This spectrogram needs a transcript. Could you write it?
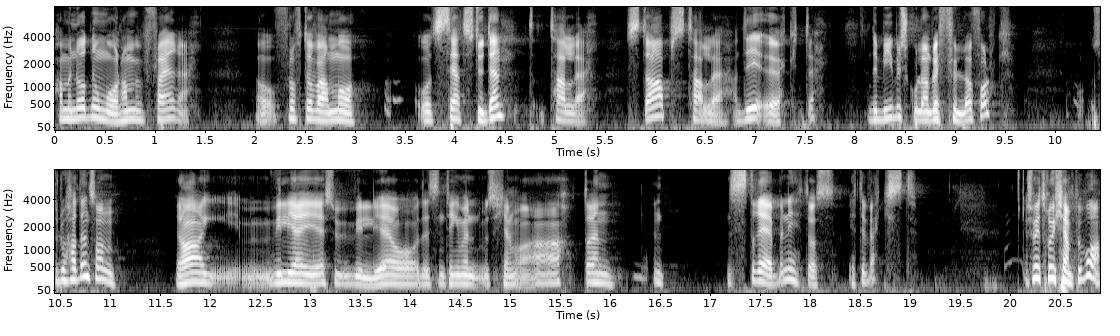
Har vi nådd noen mål? Har vi flere? Og Få lov til å være med og, se at studenttallet, stabstallet, det økte. Det Bibelskolene ble fulle av folk. Så du hadde en sånn ja, vilje er Jesu vilje, og disse tingene, men så kjenner vi at ah, det er en, en, streben etter oss, etter vekst. Som jeg tror er kjempebra.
